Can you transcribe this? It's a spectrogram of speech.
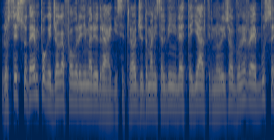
lo stesso tempo che gioca a favore di Mario Draghi. Se tra oggi e domani Salvini, Letta e gli altri non risolvono il rebus,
